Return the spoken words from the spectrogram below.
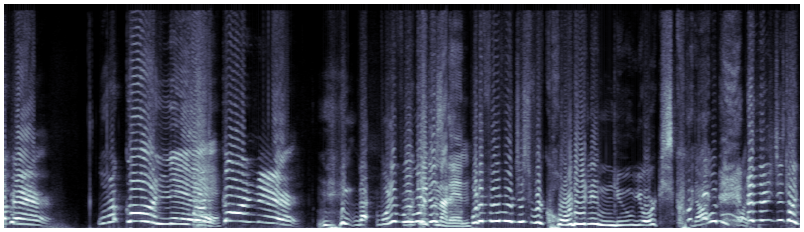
up here. We're going there. Go in there. that, what if we We're were keeping just that in. What if we were just recording in New York Square? That would be fun. And there's just like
